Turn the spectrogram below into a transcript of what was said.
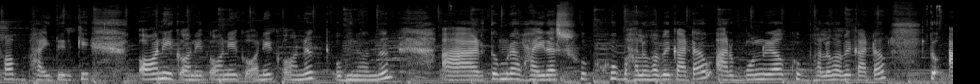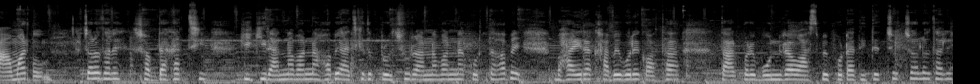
সব ভাইদেরকে অনেক অনেক অনেক অনেক অনেক অভিনন্দন। আর তোমরা ভাইরা খুব ভালোভাবে কাটাও আর বোনরাও খুব ভালোভাবে কাটাও। তো আমার চলো তাহলে সব দেখাচ্ছি কি কি রান্না বান্না হবে। আজকে তো প্রচুর রান্না বান্না করতে হবে। ভাইরা খাবে বলে কথা, তারপরে বোনরাও আসবে ফোটা দিতে। চলো তাহলে।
